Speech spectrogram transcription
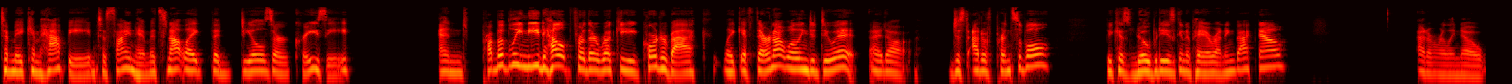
to make him happy and to sign him. It's not like the deals are crazy and probably need help for their rookie quarterback. Like if they're not willing to do it, I don't just out of principle because nobody is going to pay a running back now. I don't really know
